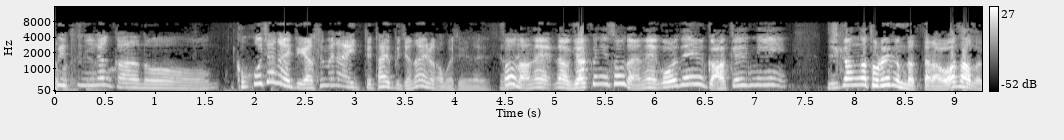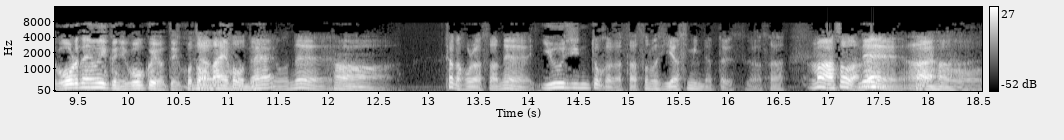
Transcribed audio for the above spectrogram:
別になんかあのーここじゃないと休めないってタイプじゃないのかもしれないですよね。そうだね。だから逆にそうだよね。ゴールデンウィーク明けに時間が取れるんだったらわざわざゴールデンウィークに動くよっていうことはないもんね。そうですよね。はただほらさね、友人とかがさ、その日休みになったりするからさ、あ、まあそうだね。ねえ、はいあは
